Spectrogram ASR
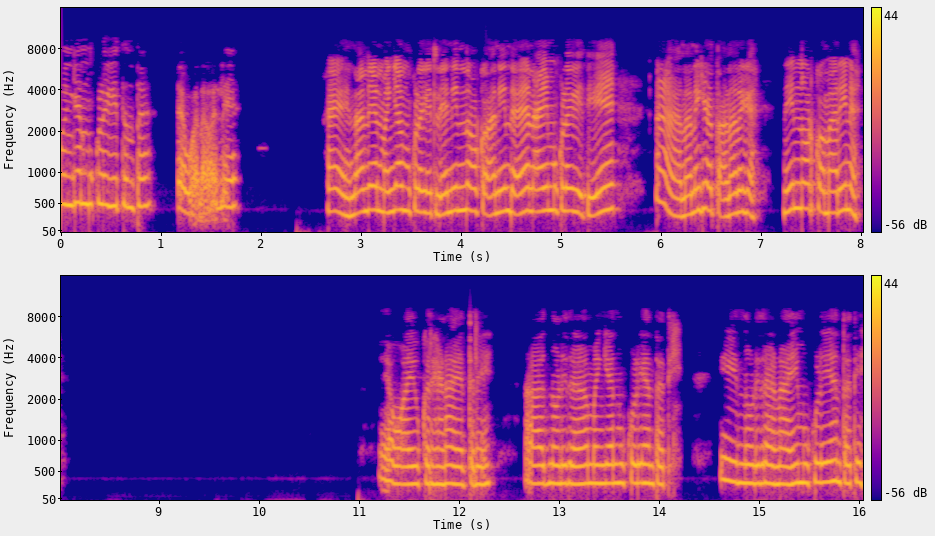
ಮಂಗ್ಯಾನ ಮುಕ್ಕಳಾಗೈತಂತ ಯಾವನವಲ್ಲಿ ಹೇ, ನಂದೇನ್ ಮಂಗ್ಯಾನ ಮುಕ್ಕಳಾಗೈತಿ ನಿನ್ ನೋಡ್ಕೊ, ನಿಂದ ನಾಯಿ ಮುಕ್ಕಳಾಗೈತಿ ನನಗೆ ಹೇಳ್ತಾ ನನಗೆ. ನೀನ್ ನೋಡ್ಕೊ, ಮಾರಿನೇ. ಇವ್ಕರ ಹೆಣ ಐತ್ರಿ ಅದು ನೋಡಿದ್ರೆ ಮಂಗ್ಯಾನ ಮುಕುಳಿ ಅಂತತಿ. ಈ ನೋಡಿದ್ರೆ ನಾಯಿ ಮುಕುಳಿ ಅಂತತಿ.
